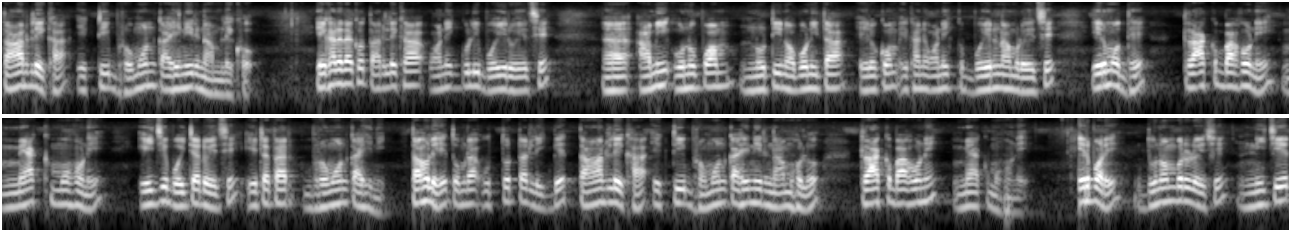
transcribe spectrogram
তার লেখা একটি ভ্রমণ কাহিনীর নাম লেখো। এখানে দেখো তার লেখা অনেকগুলি বই রয়েছে। আমি, অনুপম, নটি নবনীতা এরকম এখানে অনেক বইয়ের নাম রয়েছে। এর মধ্যে ট্রাক বাহনে ম্যাক মোহনে এই যে বইটা রয়েছে, এটা তার ভ্রমণ কাহিনী। তাহলে তোমরা উত্তরটা লিখবে, তার লেখা একটি ভ্রমণ কাহিনীর নাম হলো ট্রাক বাহনে ম্যাক মোহনে। এরপরে দু নম্বরে রয়েছে, নিচের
